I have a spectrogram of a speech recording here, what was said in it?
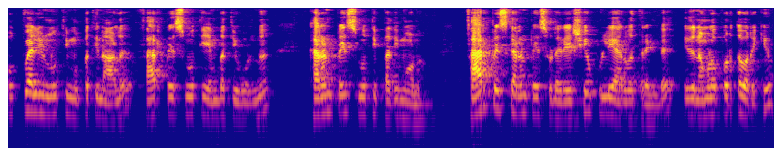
புக் வேல்யூ நூற்றி முப்பத்தி நாலு ஃபேர் ப்ரைஸ் நூற்றி எண்பத்தி ஒன்று கரண்ட் ப்ரைஸ் நூற்றி பதிமூணு. ஃபேர் ப்ரைஸ் கரண்ட் ப்ரைஸோட ரேஷியோ புள்ளி அறுபத்தி ரெண்டு இது நம்மளை பொறுத்த வரைக்கும்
